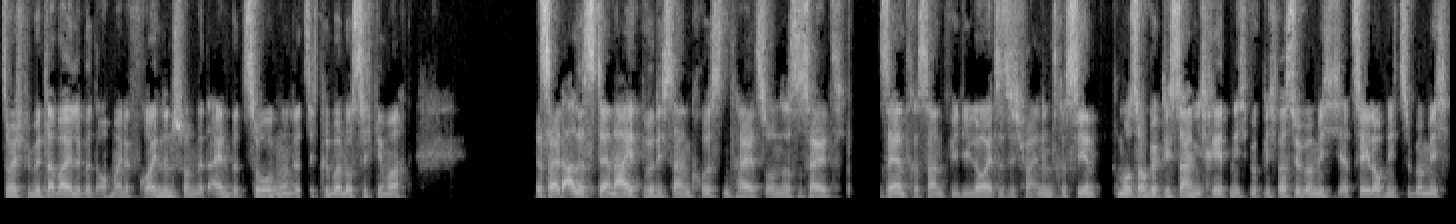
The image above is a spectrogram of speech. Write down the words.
Zum Beispiel mittlerweile wird auch meine Freundin schon mit einbezogen mhm. und wird sich drüber lustig gemacht. Ist halt alles der Neid, würde ich sagen, größtenteils. Und es ist halt sehr interessant, wie die Leute sich für einen interessieren. Man muss auch wirklich sagen, ich rede nicht wirklich was über mich, ich erzähle auch nichts über mich.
